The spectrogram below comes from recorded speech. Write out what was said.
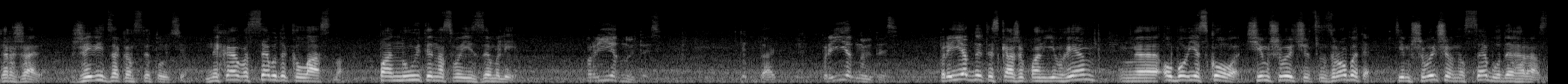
державі. Живіть за конституцію. Нехай у вас все буде класно. Пануйте на своїй землі. Приєднуйтесь. Так. Приєднуйтесь. Приєднуйтесь, каже пан Євген. Е, Обов'язково. Чим швидше це зробите, тим швидше в нас все буде гаразд.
